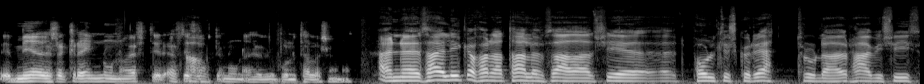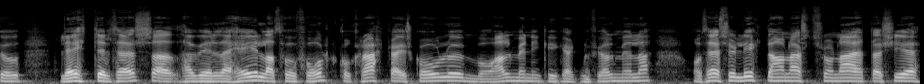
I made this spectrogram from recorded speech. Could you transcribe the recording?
með þessa grein núna og eftir, eftir þáttu núna þegar við erum búin að tala saman. En uh, það er líka farið að tala um það að sé uh, pólitísku réttrúnaður hafi svíþjóð leitt til þess að það verið að heila þó fólk og krakka í skólum og almenningi gegnum fjölmiðla. Og þessu líkt nánast svona að þetta sé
